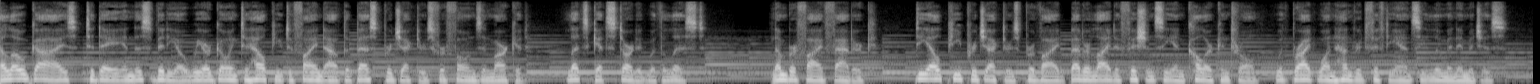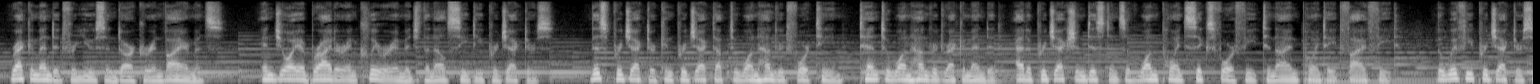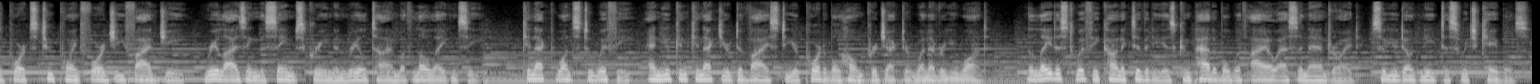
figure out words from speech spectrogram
Hello guys, today in this video we are going to help you to find out the best projectors for phones in market. Let's get started with the list. Number 5 FATORK. DLP projectors provide better light efficiency and color control with bright 150 ANSI lumen images. Recommended for use in darker environments. Enjoy a brighter and clearer image than LCD projectors. This projector can project up to 114, 10 to 100 recommended, at a projection distance of 1.64 feet to 9.85 feet. The Wi-Fi projector supports 2.4G 5G, realizing the same screen in real time with low latency. Connect once to Wi-Fi, and you can connect your device to your portable home projector whenever you want. The latest Wi-Fi connectivity is compatible with iOS and Android, so you don't need to switch cables.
